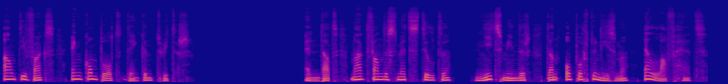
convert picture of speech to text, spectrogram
antivax en complotdenkend Twitter. En dat maakt van de Smet stilte niets minder dan opportunisme en lafheid.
